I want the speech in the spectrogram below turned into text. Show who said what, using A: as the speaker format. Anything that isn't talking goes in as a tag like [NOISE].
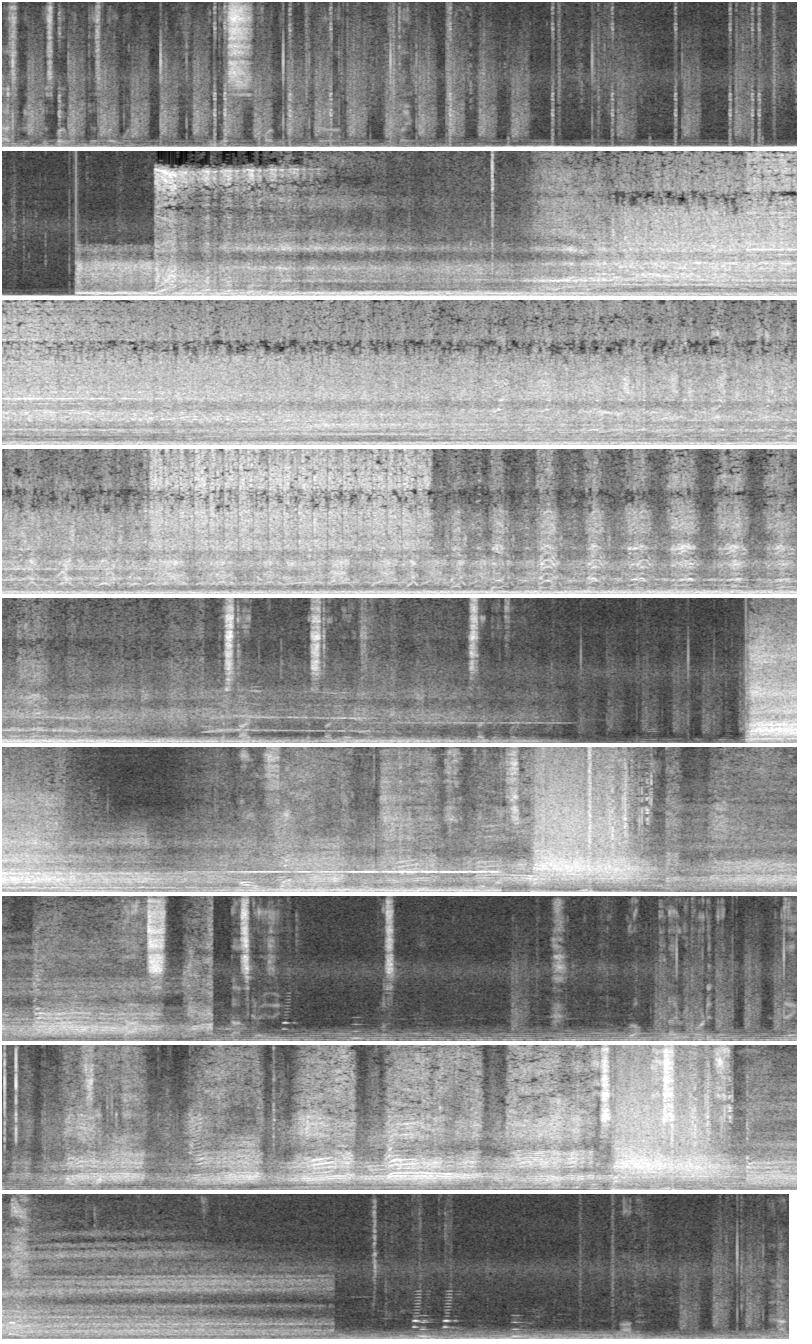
A: That's it. Just buy one. Just buy one. You can just farm it the whole time. like praying for me. Bro, and I recorded that.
